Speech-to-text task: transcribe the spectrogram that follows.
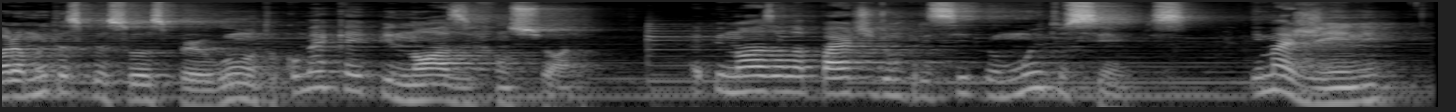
Agora, muitas pessoas perguntam como é que a hipnose funciona. A hipnose ela parte de um princípio muito simples. Imagine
